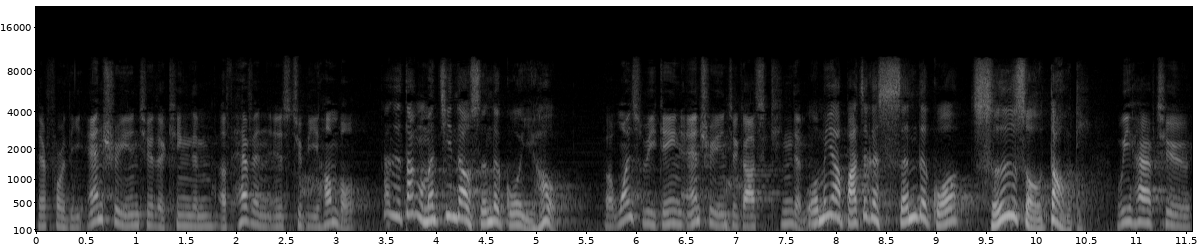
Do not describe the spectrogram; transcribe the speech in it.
Therefore, the entry into the kingdom of heaven is to be humble. 但是当我们进到神的国以后， But once we gain entry into God's kingdom, 我们要把这个神的国持守到底， we have to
